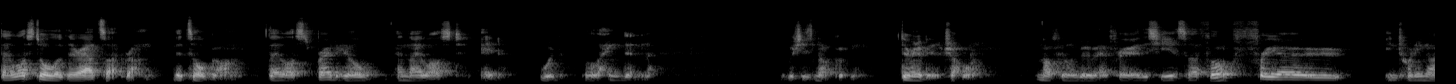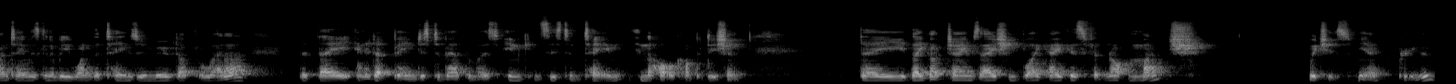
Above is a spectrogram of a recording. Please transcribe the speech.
They lost all of their outside run. It's all gone. They lost Brad Hill and they lost Ed Wood Langdon, which is not good. They're in a bit of trouble. Not feeling good about Freo this year. So I thought Freo in 2019 was going to be one of the teams who moved up the ladder, but they ended up being just about the most inconsistent team in the whole competition. They they got James Aish and Blake Acres for not much, which is you know pretty good.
